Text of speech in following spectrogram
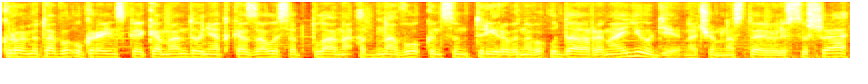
Кроме того, украинское командование отказалось от плана одного концентрированного удара на юге, на чем настаивали США,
